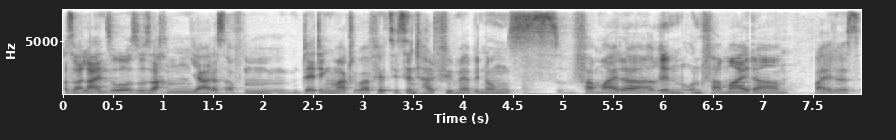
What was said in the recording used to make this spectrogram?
also allein so, so Sachen, ja, dass auf dem Datingmarkt über 40 sind halt viel mehr Bindungsvermeiderinnen und Vermeider, beides.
